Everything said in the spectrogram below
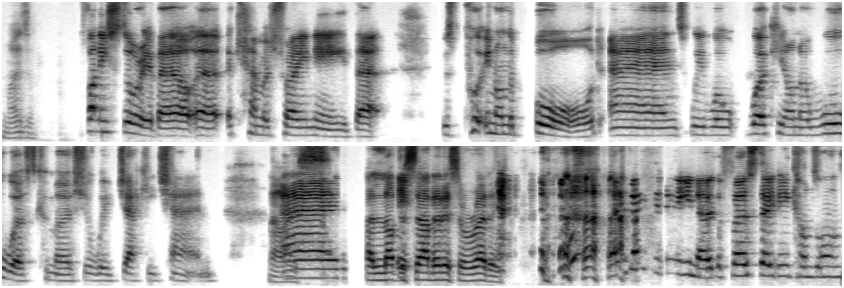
Amazing. funny story about uh, a camera trainee that was putting on the board and we were working on a Woolworths commercial with Jackie Chan. Nice. And, I love the it- sound of this already. And basically, you know, the first AD comes on,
